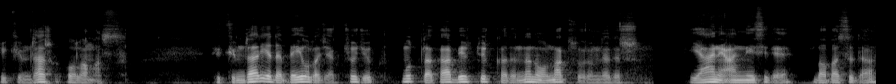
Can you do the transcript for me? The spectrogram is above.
hükümdar olamaz. Hükümdar ya da bey olacak çocuk mutlaka bir Türk kadından olmak zorundadır. Yani annesi de babası da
